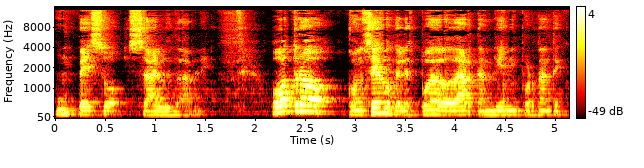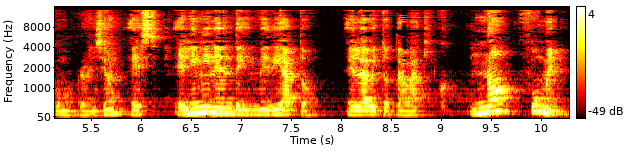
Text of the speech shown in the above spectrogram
un peso saludable. Otro consejo que les puedo dar también importante como prevención es eliminen de inmediato el hábito tabáquico. No fumen.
